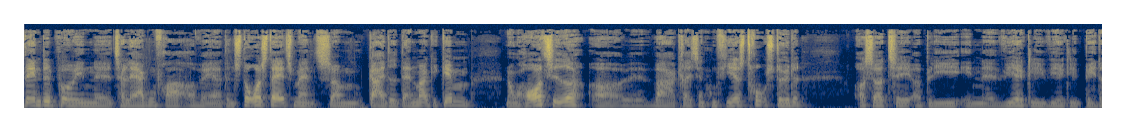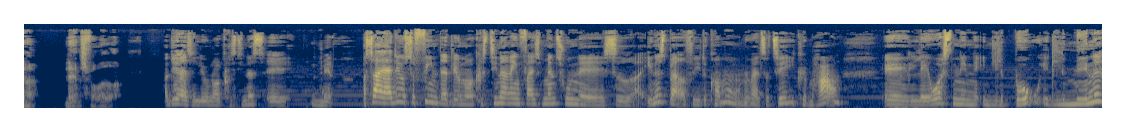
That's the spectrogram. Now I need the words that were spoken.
vendte på en øh, tallerken fra at være den store statsmand, som guidede Danmark igennem nogle hårde tider og øh, var Christian den 4. tro støtte, og så til at blive en øh, virkelig, virkelig bitter landsforræder. Og det er altså Leonor Christinas øh, mænd. Og så er det jo så fint, at Leonor Christina rent faktisk, mens hun øh, sidder indespærret, fordi det kommer hun jo altså til i København, øh, laver sådan en, en lille bog, et lille minde,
